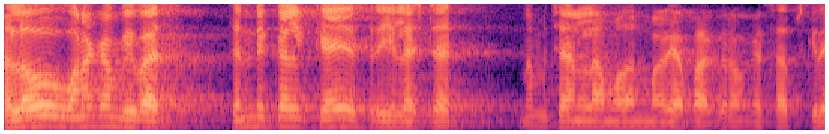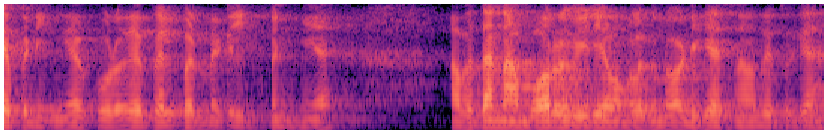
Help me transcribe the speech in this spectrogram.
ஹலோ வணக்கம் Vivas. Dindigul KS real estate. நம்ம சேனலில் முதன் முறையாக பார்க்குறவங்க சப்ஸ்கிரைப் பண்ணிக்கங்க. கூடவே பெல் பட்டனை கிளிக் பண்ணிக்கங்க அப்போ தான் நான் போடுற வீடியோ உங்களுக்கு நோட்டிஃபிகேஷன் வந்துட்டுருக்கேன்.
